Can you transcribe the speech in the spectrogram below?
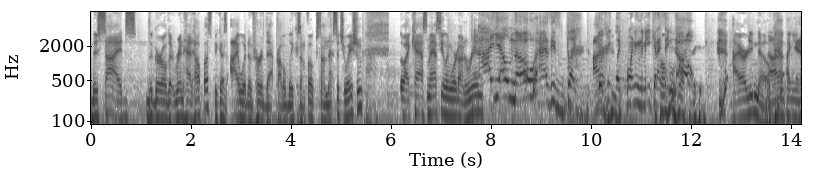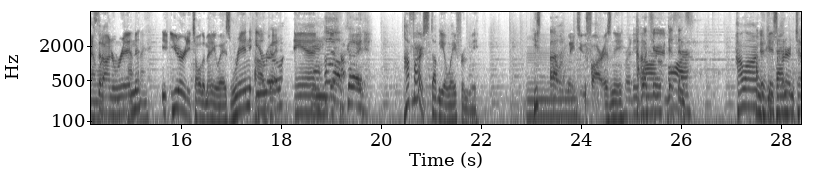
besides the girl that Rin had help us because I wouldn't have heard that probably because I'm focused on that situation. So I cast mass healing word on Rin. Can I yell no as he's like I- looking, like pointing to me? Can I say no? I already know. No, I don't you know cast it on Rin. happening. You, you already told him anyways. Rin, Oh, Eero, and Oh, good. how far is Stubby away from me? He's Mm, probably way too far, isn't he? pretty What's your darn distance? Far. How long? Okay, it's 110. 110.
